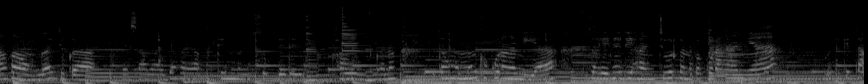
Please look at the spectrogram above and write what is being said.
karena kalau enggak juga ya sama aja kayak mungkin menusuk dia dari belakang. Karena kita ngomong kekurangan dia terus akhirnya dia hancur karena kekurangannya. Berarti kita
